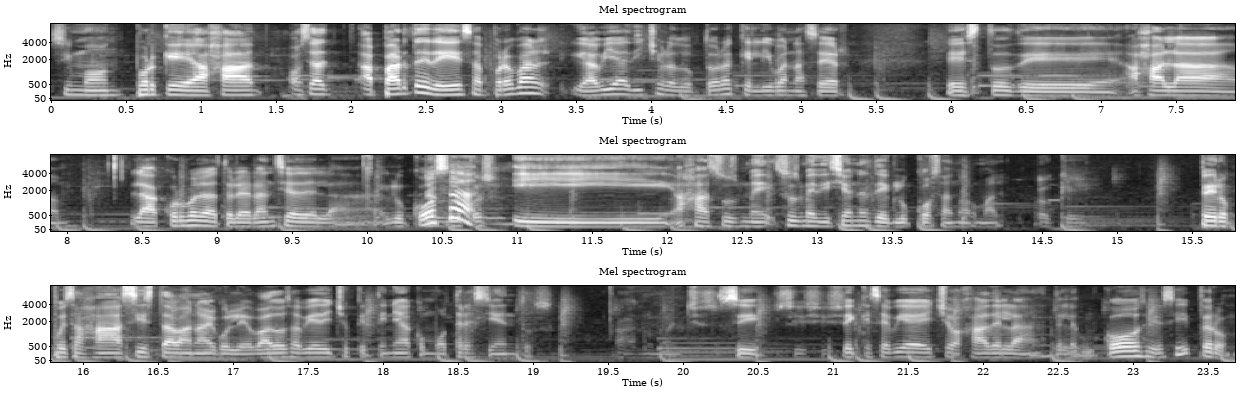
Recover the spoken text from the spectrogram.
Simón, porque ajá, o sea, aparte de esa prueba, había dicho la doctora que le iban a hacer esto de, ajá, la, la curva de la tolerancia de la glucosa, y, ajá, sus, me- sus mediciones de glucosa normal. Ok. Pero pues, ajá, sí estaban algo elevados, había dicho que tenía como 300, Ah, no manches. sí, Sí, sí, sí. de que se había hecho, ajá, de la, de la glucosa y así, pero,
